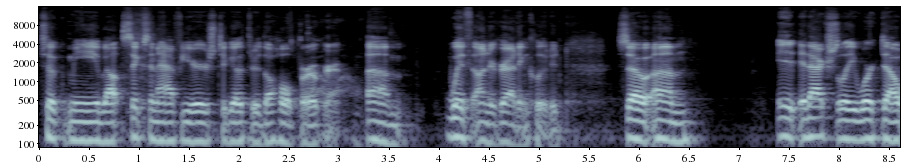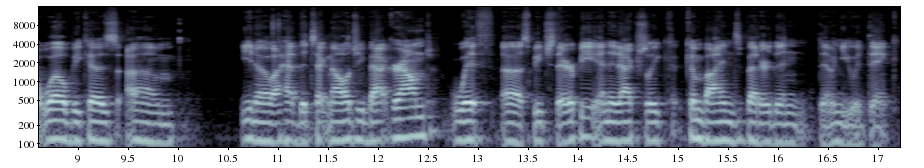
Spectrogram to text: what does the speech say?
took me about six and a half years to go through the whole program, um, with undergrad included. So um, it, it actually worked out well because um, you know I had the technology background with uh, speech therapy, and it actually c- combines better than than you would think.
